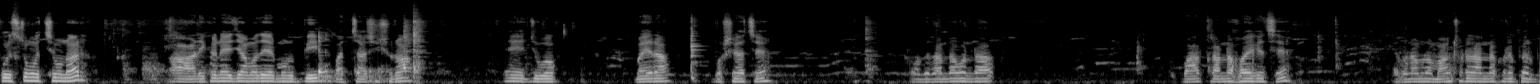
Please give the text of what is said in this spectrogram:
পরিশ্রম হচ্ছে ওনার। আর এখানে যে আমাদের মুরব্বী, বাচ্চা, শিশুরা, এই যুবক, ভাইয়েরা বসে আছে। আমাদের রান্না বান্না ভাত রান্না হয়ে গেছে। এখন আমরা মাংসটা রান্না করে ফেলব।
